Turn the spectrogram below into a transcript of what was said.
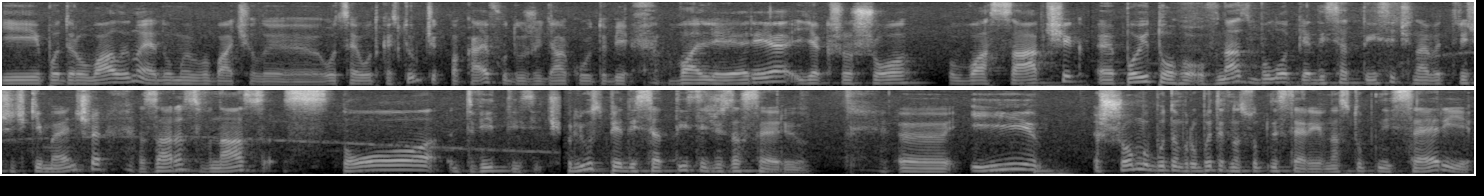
І подарували, ну я думаю, ви бачили е, оцей от костюмчик по кайфу. Дуже дякую тобі, Валерія. Якщо що, васапчик. Е, По ітогу, в нас було 50 тисяч, навіть трішечки менше. Зараз в нас 102 тисячі, плюс 50 тисяч за серію. Е, і що ми будемо робити в наступній серії? В наступній серії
